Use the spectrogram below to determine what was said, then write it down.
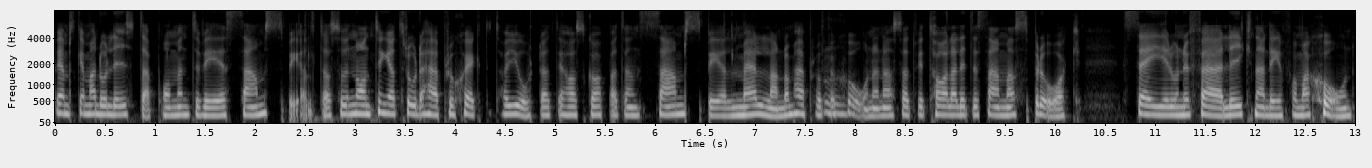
vem ska man då lita på om inte vi är samspelt? Alltså någonting jag tror det här projektet har gjort, att det har skapat en samspel mellan de här professionerna, mm. så att vi talar lite samma språk, säger ungefär liknande information.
